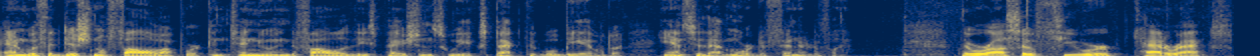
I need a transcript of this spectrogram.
And with additional follow up, we're continuing to follow these patients. We expect that we'll be able to answer that more definitively. There were also fewer cataracts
